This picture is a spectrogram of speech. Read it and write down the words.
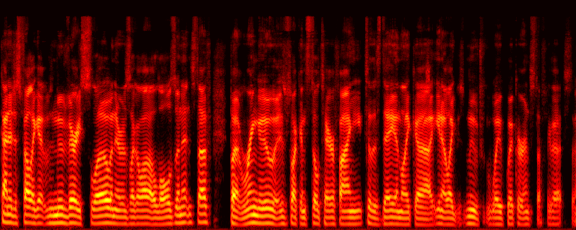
kind of just felt like it was moved very slow and there was like a lot of lulls in it and stuff. But Ringu is fucking still terrifying to this day. And like, uh, you know, like moved way quicker and stuff like that. So,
